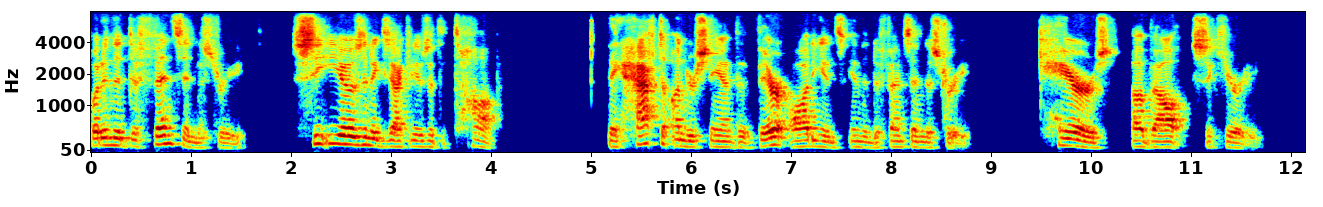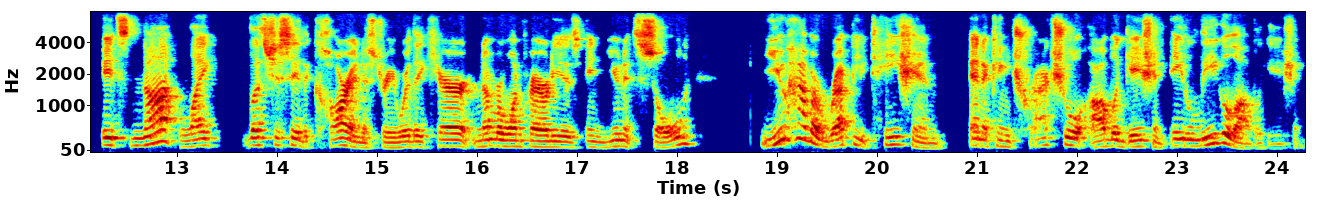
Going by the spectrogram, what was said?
but in the defense industry, CEOs and executives at the top, they have to understand that their audience in the defense industry cares about security. It's not like, let's just say, the car industry where they care, number one priority is in units sold. You have a reputation and a contractual obligation, a legal obligation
